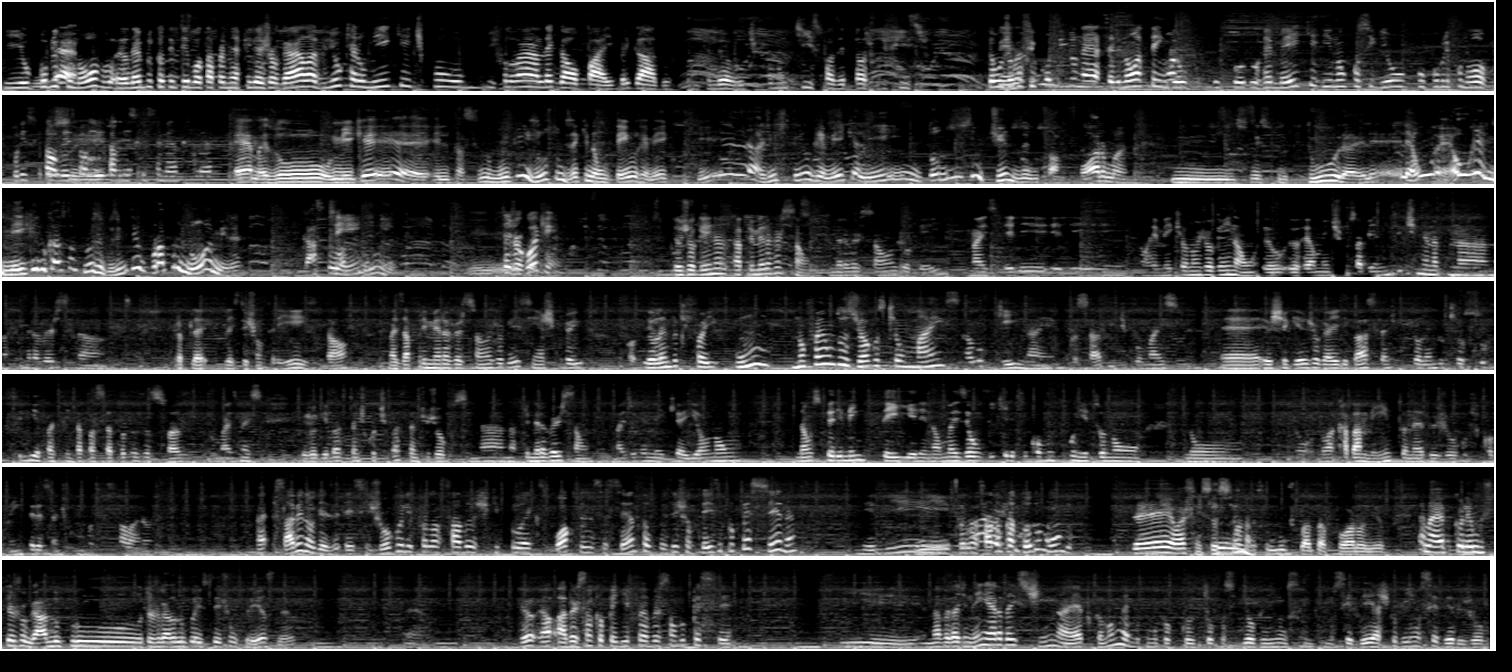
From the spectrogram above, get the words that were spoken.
E o público é. novo, eu lembro que eu tentei botar pra minha filha jogar, ela viu que era o Mickey, tipo, e falou, ah, legal, pai, obrigado. Entendeu? Tipo, não quis fazer porque ela achou difícil. Então o Sim, jogo mas- ficou meio nessa, ele não atendeu o público do remake e não conseguiu o público novo. Por isso que talvez Sim. ele estava nesse crescimento. né? É, mas o Mickey, ele tá sendo muito injusto dizer que não tem um remake, porque a gente tem um remake ali em todos os sentidos, em sua forma, em sua estrutura. Ele, ele é, um, é um remake do Castle Luz, inclusive tem o próprio nome, né? Castle. E- Você jogou, Jim? Eu joguei na, a primeira versão. A primeira versão eu joguei, mas ele. ele no remake eu não joguei não. Eu, eu realmente não sabia nem que tinha na, na, na primeira versão. Na, pra Play- Playstation 3 e tal. Mas a primeira versão eu joguei sim. Acho que foi. Eu lembro que foi um. Não foi um dos jogos que eu mais aluguei na época, sabe? Tipo, mas é, eu cheguei a jogar ele bastante porque eu lembro que eu sofria pra tentar passar todas as fases e tudo mais, mas eu joguei bastante, curti bastante o jogo sim na, na primeira versão. Mas o remake aí eu não, não experimentei ele não, mas eu vi que ele ficou muito bonito no, no, no, no acabamento né, do jogo. Ficou bem interessante como vocês falaram. É, Sabe, Noguês, esse jogo ele foi lançado acho que pro Xbox 360, o PlayStation 3 e pro PC, né? Ele foi lançado pra todo mundo. É, eu acho que tinha Sensacional. uma versão multiplataforma mesmo. É, na época eu lembro de ter jogado pro. ter jogado no Playstation 3, né? Eu- a a versão que eu peguei foi a versão do PC. E na verdade nem era da Steam na época, eu não lembro como que eu, que eu consegui, eu ganhei um, um CD, acho que eu ganhei um CD do jogo.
